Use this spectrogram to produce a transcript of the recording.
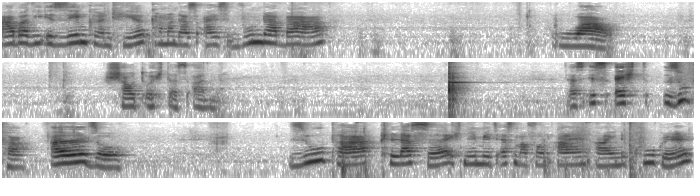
Aber wie ihr sehen könnt hier, kann man das Eis wunderbar... Wow! Schaut euch das an. Das ist echt super. Also, super klasse. Ich nehme jetzt erstmal von allen eine Kugel.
